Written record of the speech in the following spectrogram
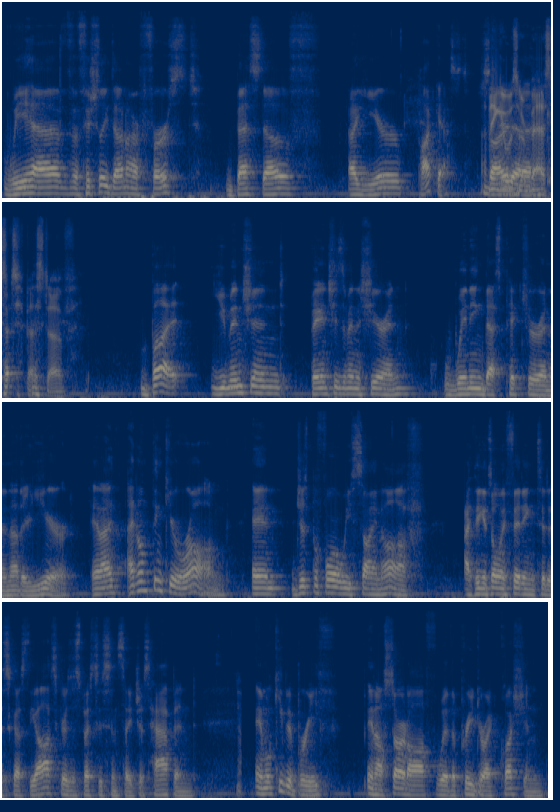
We have officially done our first best of a year podcast. I think it was our best best of. But you mentioned Banshees of Inisherin winning Best Picture in another year, and I I don't think you're wrong. And just before we sign off, I think it's only fitting to discuss the Oscars, especially since they just happened. And we'll keep it brief. And I'll start off with a pretty direct question:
